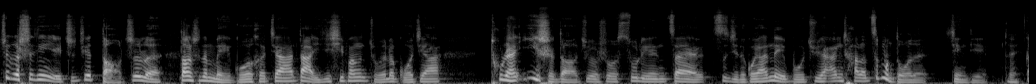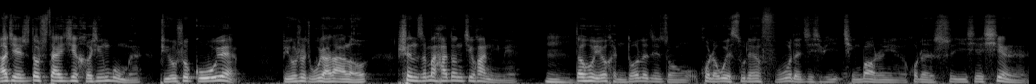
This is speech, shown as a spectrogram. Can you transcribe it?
这个事件也直接导致了当时的美国和加拿大以及西方主要的国家突然意识到，就是说苏联在自己的国家内部居然安插了这么多的间谍，对而且是都是在一些核心部门，比如说国务院，比如说五角大楼，甚至曼哈顿计划里面。嗯，都会有很多的这种或者为苏联服务的这些批情报人员，或者是一些线人。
